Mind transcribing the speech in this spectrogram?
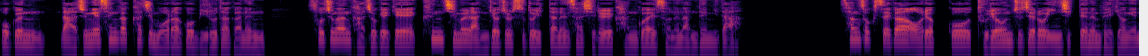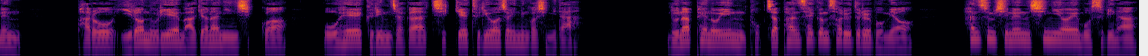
혹은 나중에 생각하지 뭐라고 미루다가는 소중한 가족에게 큰 짐을 안겨줄 수도 있다는 사실을 간과해서는 안 됩니다. 상속세가 어렵고 두려운 주제로 인식되는 배경에는 바로 이런 우리의 막연한 인식과 오해의 그림자가 짙게 드리워져 있는 것입니다. 눈앞에 놓인 복잡한 세금 서류들을 보며 한숨 쉬는 시니어의 모습이나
